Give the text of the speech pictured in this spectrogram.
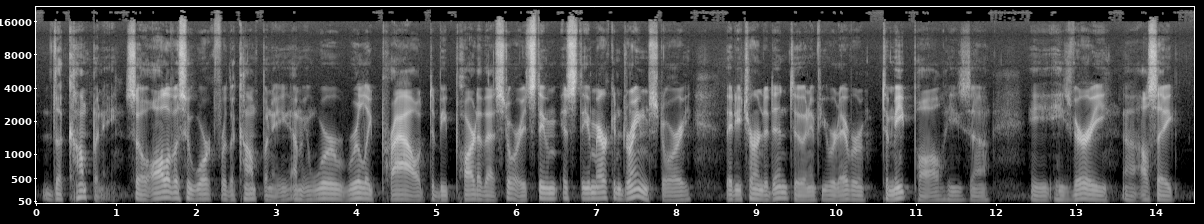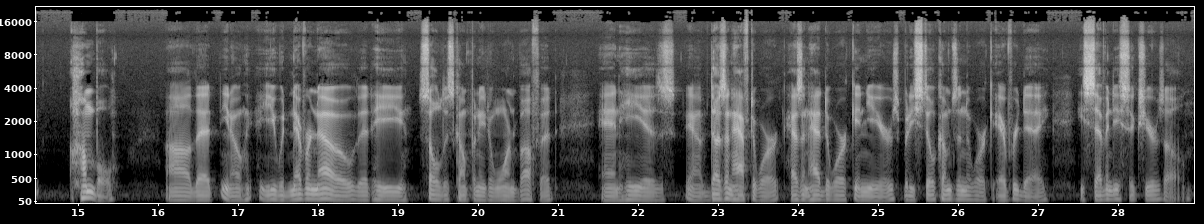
the company. So all of us who work for the company, I mean, we're really proud to be part of that story. It's the it's the American dream story that he turned it into. And if you were to ever to meet Paul, he's uh, he, he's very uh, I'll say humble. Uh, that you know you would never know that he sold his company to Warren Buffett, and he is you know doesn't have to work, hasn't had to work in years, but he still comes into work every day. He's 76 years old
